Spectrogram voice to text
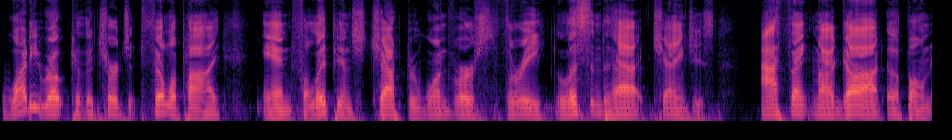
what he wrote to the church at Philippi in Philippians chapter 1, verse 3, listen to how it changes. I thank my God upon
